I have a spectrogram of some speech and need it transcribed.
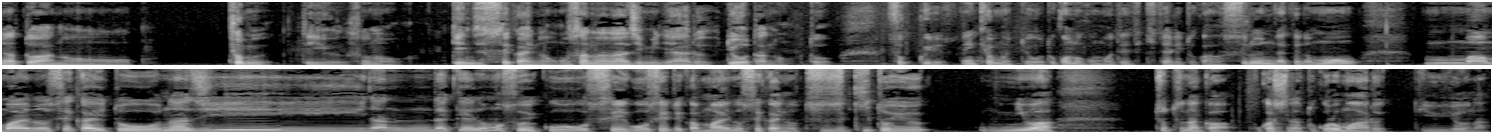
あとあの、虚無っていう、その、現実世界の幼馴染である良太のとそっくりですね虚無っていう男の子も出てきたりとかするんだけどもまあ前の世界と同じなんだけれどもそういうこう整合性というか前の世界の続きというにはちょっとなんかおかしなところもあるっていうような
